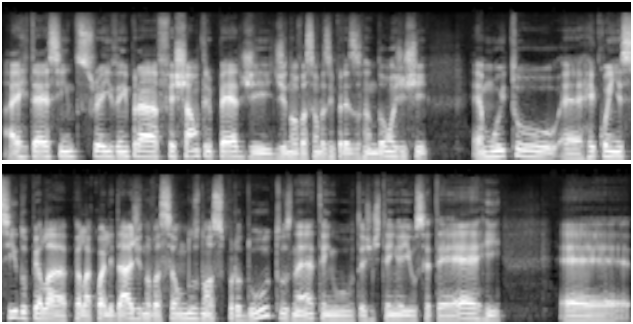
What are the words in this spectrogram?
a RTS Industry vem para fechar um tripé de, de inovação das empresas Randon. A gente é muito é, reconhecido pela, pela qualidade de inovação nos nossos produtos, né? Tem o, a gente tem aí o CTR, é,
